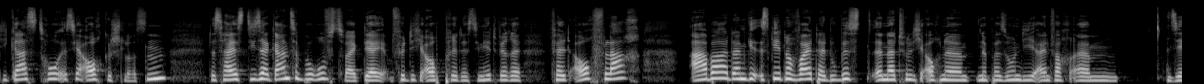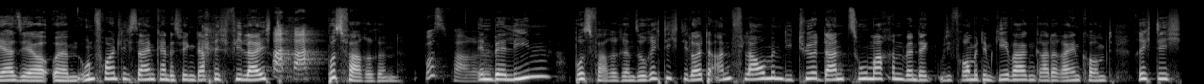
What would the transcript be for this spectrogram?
die Gastro ist ja auch geschlossen. Das heißt, dieser ganze Berufszweig, der für dich auch prädestiniert wäre, fällt auch flach. Aber dann es geht noch weiter. Du bist äh, natürlich auch eine, eine Person, die einfach ähm, sehr, sehr ähm, unfreundlich sein kann. Deswegen dachte ich vielleicht Busfahrerin. Busfahrer. In Berlin Busfahrerin, so richtig die Leute anflaumen, die Tür dann zumachen, wenn der, die Frau mit dem Gehwagen gerade reinkommt, richtig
